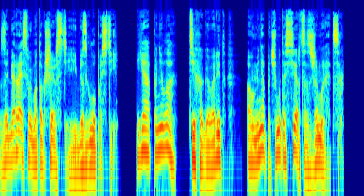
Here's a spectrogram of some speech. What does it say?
забирай свой моток шерсти и без глупостей. «Я поняла», — тихо говорит, а у меня почему-то сердце сжимается.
